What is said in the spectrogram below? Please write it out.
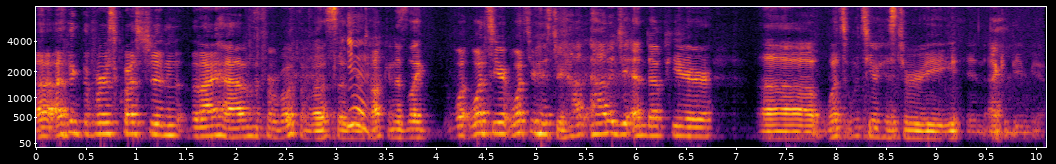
uh, I think the first question that I have for both of us as Yeah. we're talking is like, what, what's your what's your history? How, how did you end up here? Uh, what's what's your history in academia?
